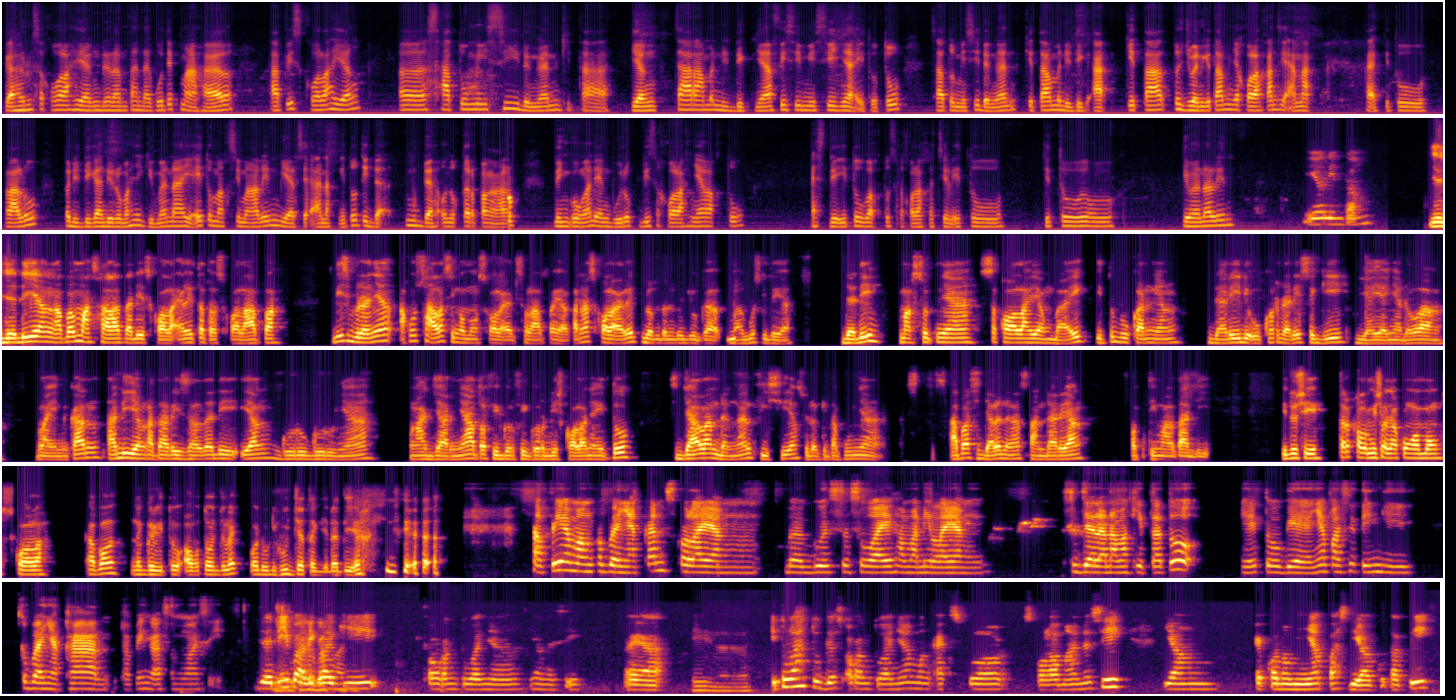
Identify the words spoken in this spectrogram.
nggak harus sekolah yang dalam tanda kutip mahal, tapi sekolah yang eh, satu misi dengan kita, yang cara mendidiknya, visi misinya itu tuh satu misi dengan kita mendidik kita tujuan kita menyekolahkan si anak kayak gitu. Lalu pendidikan di rumahnya gimana? Yaitu maksimalin biar si anak itu tidak mudah untuk terpengaruh lingkungan yang buruk di sekolahnya waktu SD itu, waktu sekolah kecil itu. Gitu. Gimana, Lin? Iya, Lintang. Ya jadi yang apa masalah tadi sekolah elit atau sekolah apa? Ini sebenarnya aku salah sih ngomong sekolah elit sekolah apa ya, karena sekolah elit belum tentu juga bagus gitu ya. Jadi maksudnya sekolah yang baik itu bukan yang dari diukur dari segi biayanya doang, melainkan tadi yang kata Rizal tadi, yang guru-gurunya, pengajarnya atau figur-figur di sekolahnya itu sejalan dengan visi yang sudah kita punya, apa sejalan dengan standar yang optimal tadi. Itu sih. Ntar kalau misalnya aku ngomong sekolah apa negeri itu auto jelek, waduh dihujat lagi nanti ya. Tapi emang kebanyakan sekolah yang bagus sesuai sama nilai yang sejalan sama kita tuh yaitu biayanya pasti tinggi. Kebanyakan, tapi nggak semua sih. Jadi Ya, balik lagi ke orang tuanya, ya nggak sih? Kayak Iya. itulah tugas orang tuanya mengeksplor sekolah mana sih yang ekonominya pas di aku tapi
